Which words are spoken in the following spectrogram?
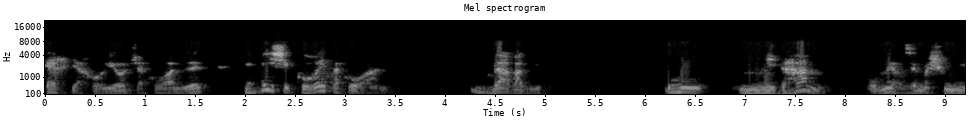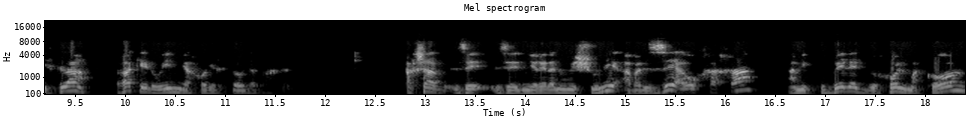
איך יכול להיות שהקוראן זה? מי שקורא את הקוראן בערבית, הוא נדהם, הוא אומר זה משהו נפלא, רק אלוהים יכול לכתוב דבר כזה. עכשיו זה, זה נראה לנו משונה אבל זה ההוכחה המקובלת בכל מקום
